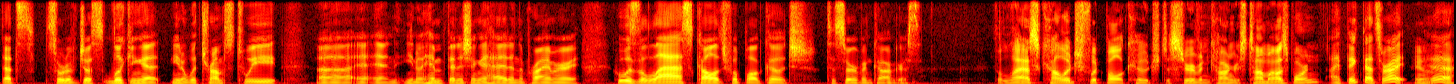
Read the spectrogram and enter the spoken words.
That's sort of just looking at, you know, with Trump's tweet uh, and, and, you know, him finishing ahead in the primary. Who was the last college football coach to serve in Congress? The last college football coach to serve in Congress, Tom Osborne, I think that's right. Yeah. Yeah.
